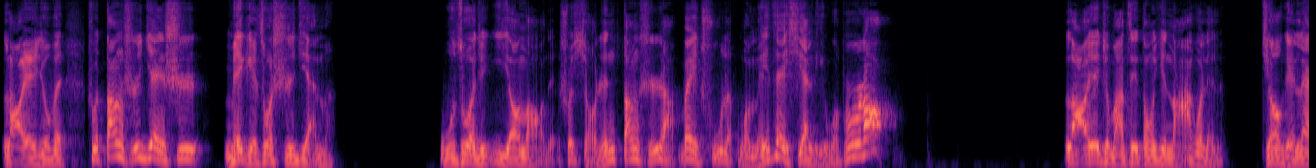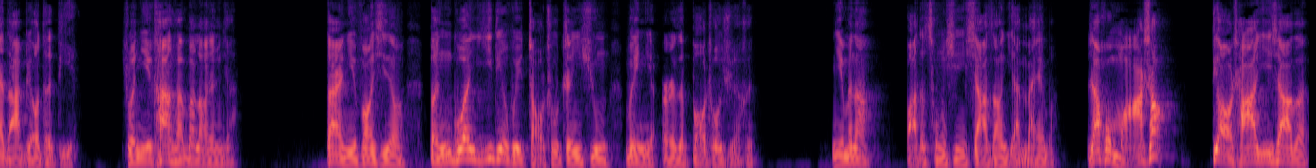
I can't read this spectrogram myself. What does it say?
老爷就问说：“当时验尸没给做尸检吗？”仵作就一摇脑袋说：“小人当时啊外出了，我没在县里，我不知道。”老爷就把这东西拿过来了，交给赖大彪他爹，说：“你看看吧，老人家。但是你放心啊，本官一定会找出真凶，为你儿子报仇雪恨。你们呢，把他重新下葬掩埋吧，然后马上调查一下子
